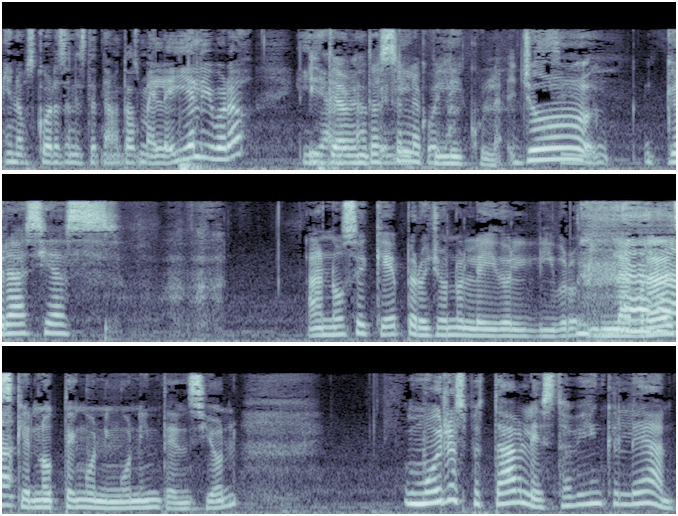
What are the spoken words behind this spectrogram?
en obscuras en este tema. Entonces me leí el libro y, te aventaste la película. Yo, gracias a no sé qué, pero yo no he leído el libro y la verdad es que no tengo ninguna intención. Muy respetable, está bien que lean.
